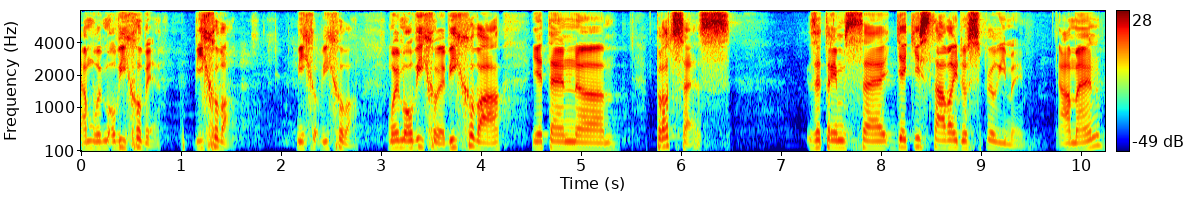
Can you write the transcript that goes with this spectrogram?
Já mluvím o výchově. Výchova. Výcho, výchova. Mluvím o výchově. Výchova je ten uh, proces, ze kterým se děti stávají dospělými. Amen.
